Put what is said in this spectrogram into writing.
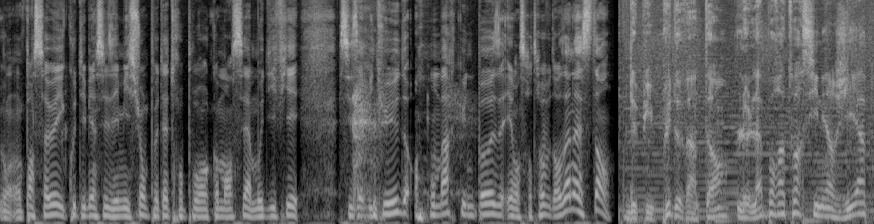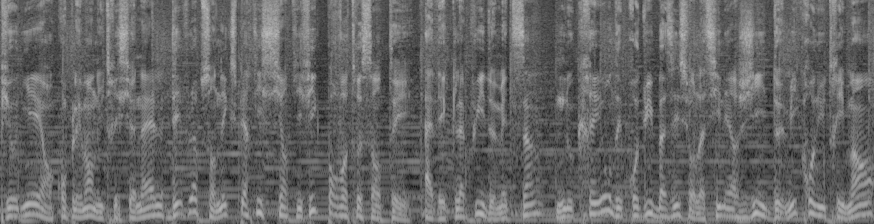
on pense à eux, écoutez bien ces émissions, peut-être pour commencer à modifier ses habitudes. On marque une pause et on se retrouve dans un instant. Depuis plus de 20 ans, le laboratoire Synergia, pionnier en compléments nutritionnels, développe son expertise scientifique pour votre santé. Avec l'appui de médecins, nous créons des produits basés sur la synergie de micronutriments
